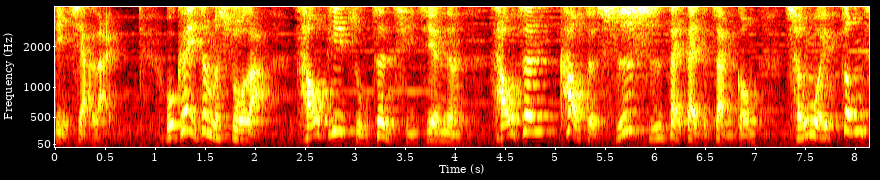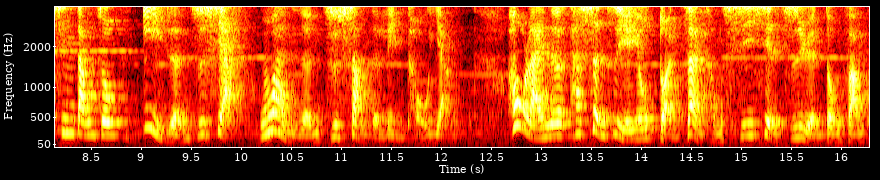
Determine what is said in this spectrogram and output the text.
定下来。我可以这么说啦，曹丕主政期间呢，曹真靠着实实在在的战功，成为宗亲当中一人之下、万人之上的领头羊。后来呢，他甚至也有短暂从西线支援东方，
